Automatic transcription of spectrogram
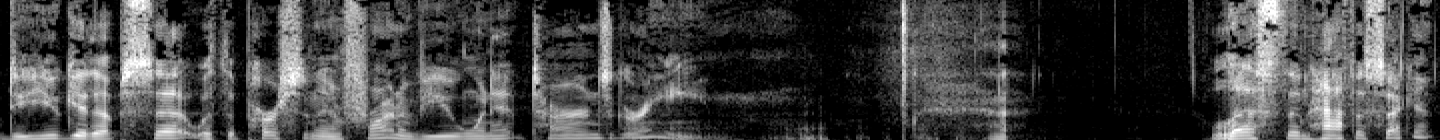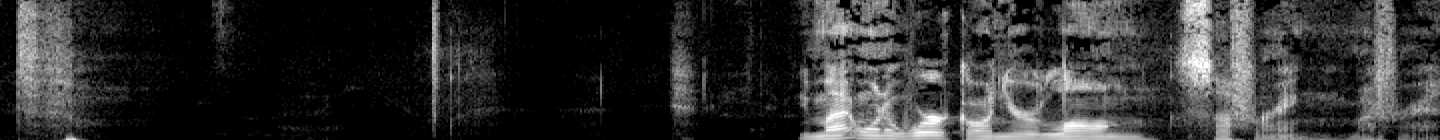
do you get upset with the person in front of you when it turns green? Less than half a second? You might want to work on your long suffering, my friend.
